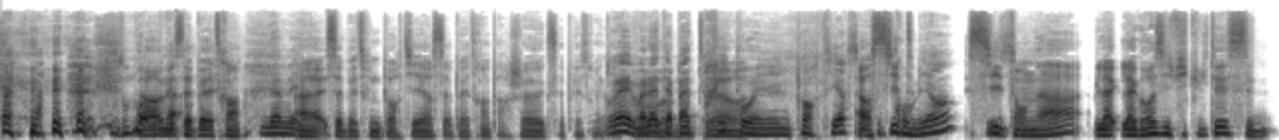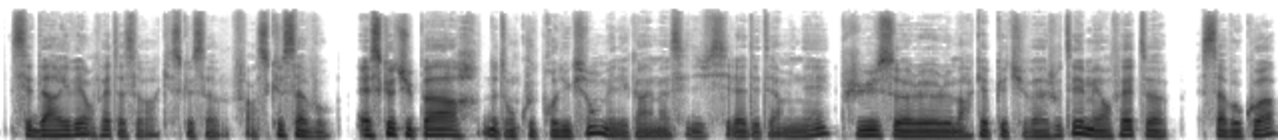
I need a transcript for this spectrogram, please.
non, mais ça peut être un, mais... ça peut être une portière, ça peut être un pare-choc, ça peut être. Un ouais, voilà, t'as pas de prix pour une portière. Ça Alors si combien? Si t'en as, la, la grosse difficulté, c'est c'est d'arriver en fait à savoir qu'est-ce que ça, enfin ce que ça vaut. Est-ce que tu pars de ton coût de production, mais il est quand même assez difficile à déterminer, plus le, le markup que tu vas ajouter, mais en fait ça vaut quoi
